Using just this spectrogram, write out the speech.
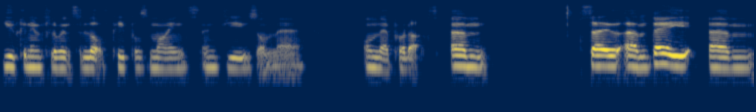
you can influence a lot of people's minds and views on their on their products um so um they um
